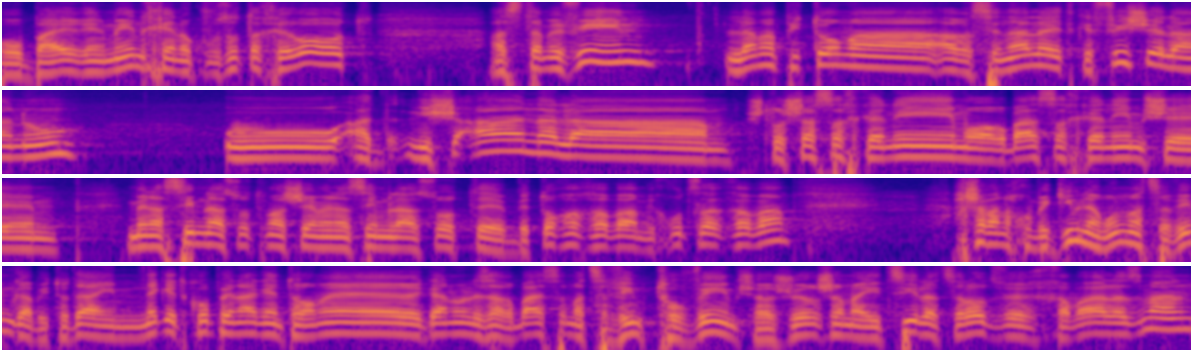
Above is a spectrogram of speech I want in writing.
או ביירן מינכן, או קבוצות אחרות, אז אתה מבין למה פתאום הארסנל ההתקפי שלנו הוא נשען על השלושה שחקנים או ארבעה שחקנים שמנסים לעשות מה שהם מנסים לעשות אה, בתוך הרחבה, מחוץ לרחבה. עכשיו אנחנו מגיעים להמון מצבים גבי, אתה יודע, אם נגד קופנהגן אתה אומר הגענו לאיזה 14 מצבים טובים שהשוער שם הציל הצלות וחבל על הזמן,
